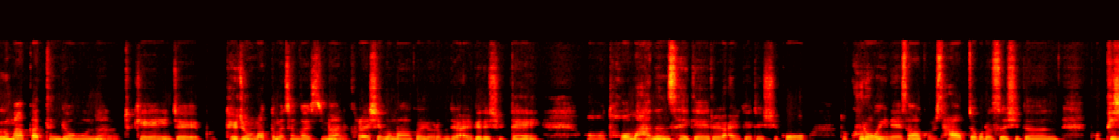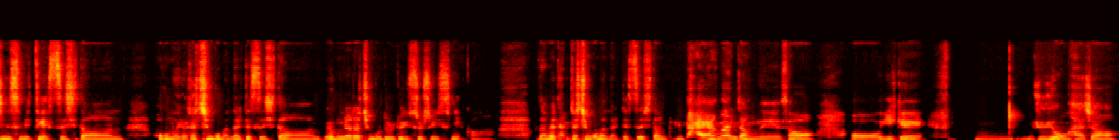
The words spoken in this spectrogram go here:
음악 같은 경우는 특히 인제 대중음악도 마찬가지지만 클래식 음악을 여러분들이 알게 되실 때 어 더 많은 세계를 알게 되시고 또 그로 인해서 그걸 사업적으로 쓰시든 뭐 비즈니스 미팅에 쓰시든 혹은 뭐 여자친구 만날 때 쓰시든 외국 여자친구들도 있을 수 있으니까. 그다음에 남자친구 만날 때 쓰시던 좀 다양한 장르에서 어 이게 음 유용하죠.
